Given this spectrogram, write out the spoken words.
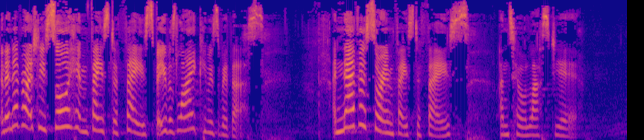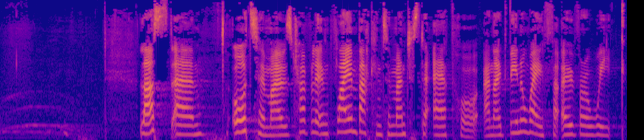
And I never actually saw him face to face, but he was like he was with us. I never saw him face to face until last year. Last um, autumn, I was traveling, flying back into Manchester Airport, and I'd been away for over a week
